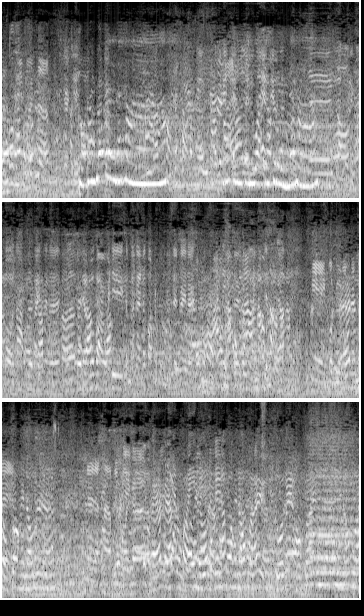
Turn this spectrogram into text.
ครับขอบคุณมร่วมมือนะคะให้ เป็นเป็นกลุ่มนะคะสองหนึ่งรอไปนะเดี๋ยวก็ฝากไว้ที่สำนักงานนครปฐมเซ็นให้นะครับครับกดอยู่แล้วนะส่งกล้องให้น้องด้วยนะได้แล้วครับเรียบร้อยครับแล้วส่งให้น้องโอเคครับให้น้องไว้ตัวแม่ออกไปให้น้องไว้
